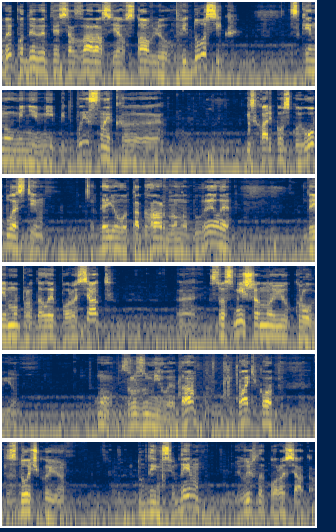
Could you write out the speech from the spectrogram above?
ви подивитеся зараз, я вставлю відосик. Скинув мені мій підписник е, із Харківської області, де його так гарно надурили, де йому продали поросят е, з осмішаною кров'ю. Ну, зрозуміли, да? Батько з дочкою тудим-сюдим і вийшли поросята.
